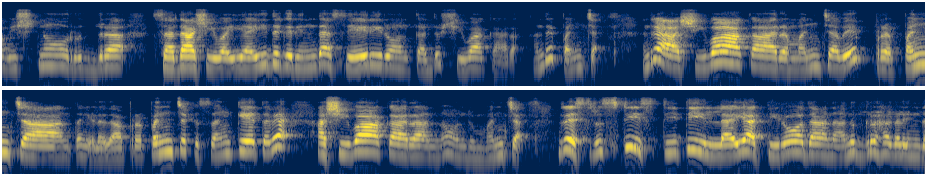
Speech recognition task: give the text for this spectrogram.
ವಿಷ್ಣು, ರುದ್ರ ಸದಾಶಿವ ಈ ಐದಗರಿಂದ ಸೇರಿರುವಂಥದ್ದು ಶಿವಾಕಾರ, ಅಂದರೆ ಪಂಚ. ಅಂದರೆ ಆ ಶಿವಾಕಾರ ಮಂಚವೇ ಪ್ರಪಂಚ ಅಂತ ಹೇಳೋದು. ಆ ಪ್ರಪಂಚಕ್ಕೆ ಸಂಕೇತವೇ ಆ ಶಿವಾಕಾರ ಅನ್ನೋ ಒಂದು ಮಂಚ. ಅಂದರೆ ಸೃಷ್ಟಿ, ಸ್ಥಿತಿ, ಲಯ, ತಿರೋಧಾನ, ಅನುಗ್ರಹಗಳಿಂದ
